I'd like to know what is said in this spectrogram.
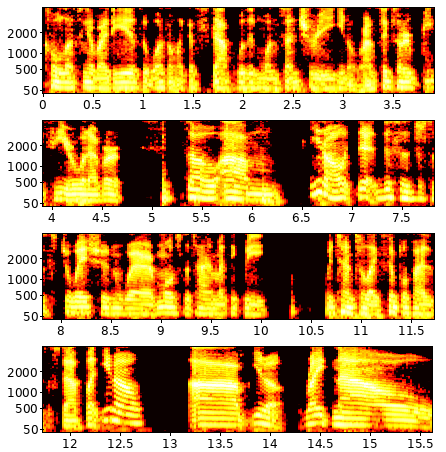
coalescing of ideas, it wasn't like a step within one century, you know, around 600 BC or whatever. So, um, you know, th- this is just a situation where most of the time I think we we tend to like simplify it as a step. But you know, um, you know, right now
